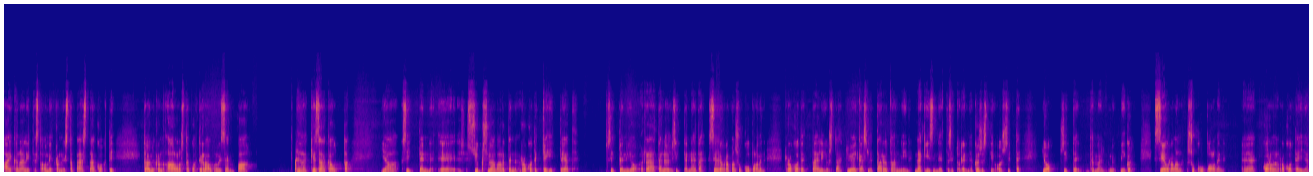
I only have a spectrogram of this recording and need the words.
aikana, eli tästä omikronista päästään kohti, tai omikron aallosta kohti rauhallisempaa kesäkautta. Ja sitten syksyä varten rokotekehittäjät sitten jo räätälöi sitten näitä seuraavan sukupolven rokotetta. Eli jos tämä työikäisille tarjotaan, niin näkisin, että se todennäköisesti olisi sitten jo sitten tämän niin seuraavan sukupolven koronarokote. Ja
